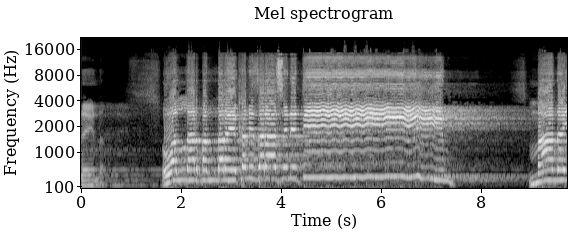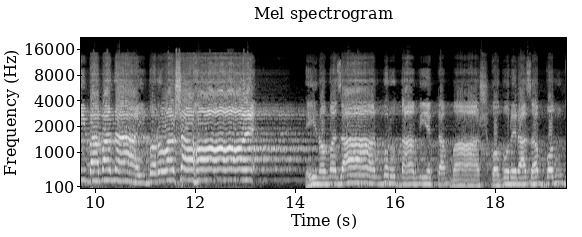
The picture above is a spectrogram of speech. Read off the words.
নেয় না। ও আল্লাহর বান্দারা, এখানে যারা আছেন মা নাই, বাবা নাই, বড় আশা হয়। এই রমাজান বড় দামি একটা মাস, কবরের আজাব বন্ধ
